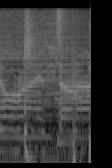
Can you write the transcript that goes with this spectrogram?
Your rhinestone eyes alive.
